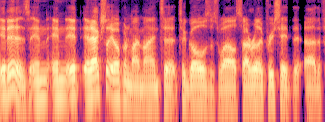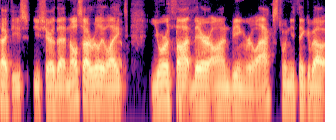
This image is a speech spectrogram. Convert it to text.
It is, and and it, it actually opened my mind to to goals as well. So I really appreciate the uh, the fact that you you shared that, and also I really liked your thought there on being relaxed when you think about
